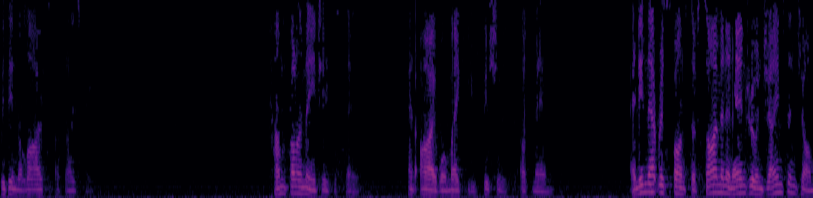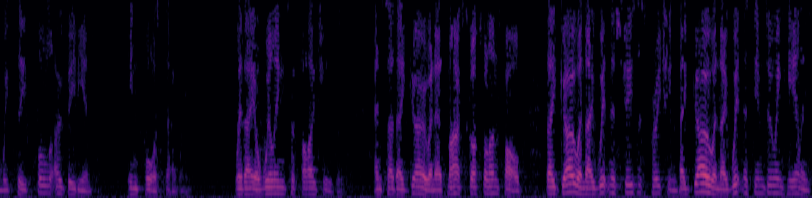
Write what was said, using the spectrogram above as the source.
within the lives of those people. Come follow me, Jesus says, and I will make you fishers of men. And in that response of Simon and Andrew and James and John, we see full obedience enforced, don't we? Where they are willing to follow Jesus and so they go, and as Mark's gospel unfolds, they go and they witness Jesus preaching. They go and they witness him doing healings.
